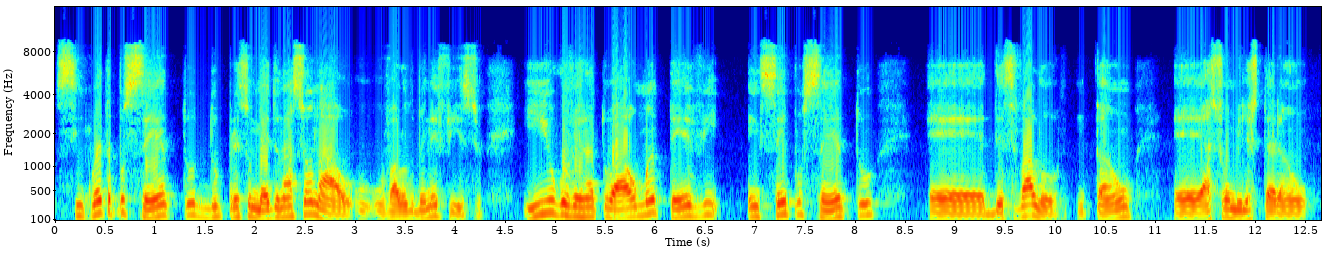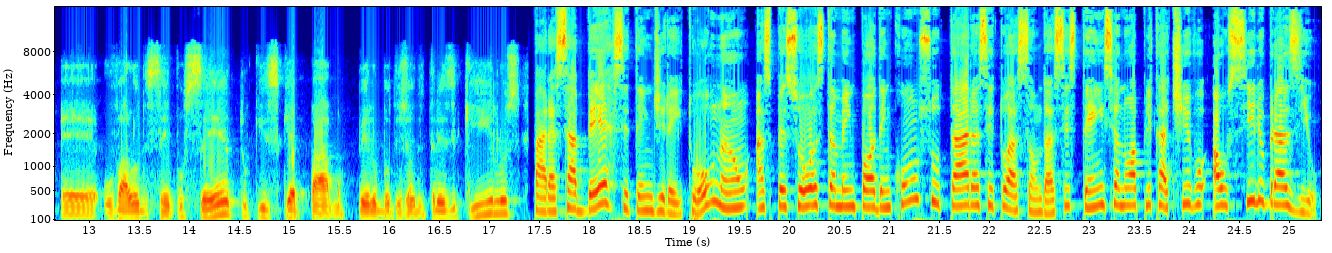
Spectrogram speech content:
50% do preço médio nacional, o, o, valor do benefício. E o governo atual manteve em 100% é, desse valor. Então, é, as famílias terão é, o valor de 100%, que, que é pago pelo botijão de 13 quilos. Para saber se tem direito ou não, as pessoas também podem consultar a situação da assistência no aplicativo Auxílio Brasil,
